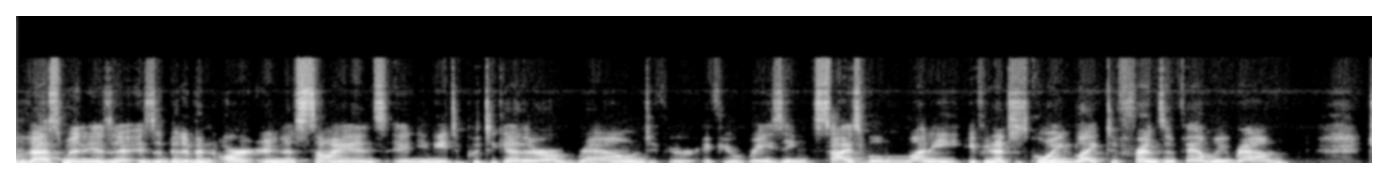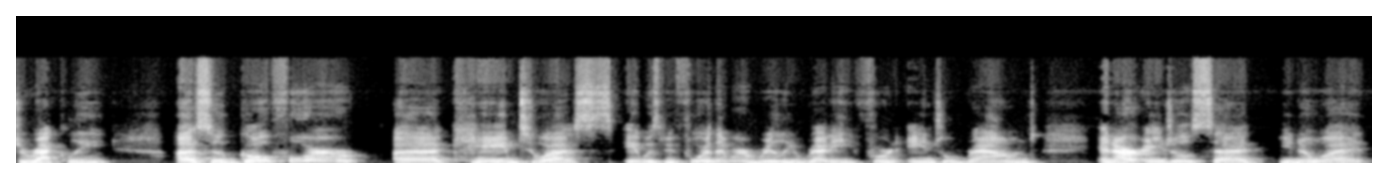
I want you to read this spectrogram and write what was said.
investment is a is a bit of an art and a science, and you need to put together a round if you're if you're raising sizable money. If you're not just going like to friends and family round directly. Uh, so GoFor uh, came to us. It was before they were really ready for an angel round, and our angels said, "You know what?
